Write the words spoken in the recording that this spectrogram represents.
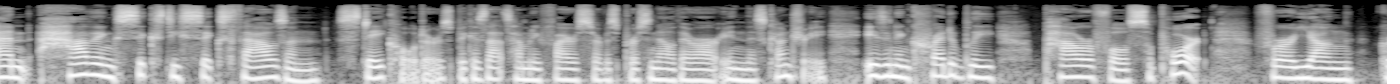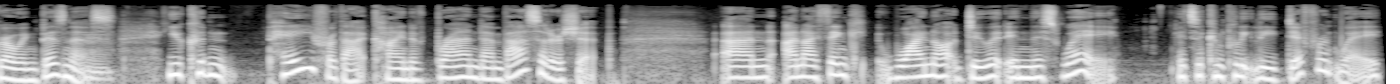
And having 66,000 stakeholders, because that's how many fire service personnel there are in this country, is an incredibly powerful support for a young, growing business. Mm. You couldn't pay for that kind of brand ambassadorship and and I think why not do it in this way? It's a completely different way,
